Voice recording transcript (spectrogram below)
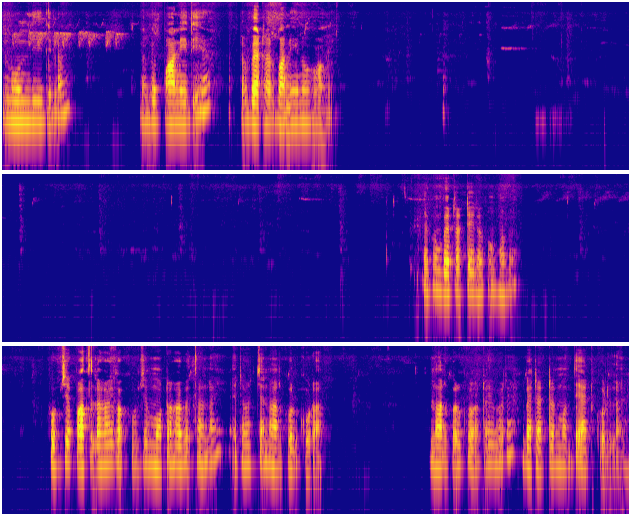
নুন দিয়ে দিলাম। এভাবে পানি দিয়ে একটা ব্যাটার বানিয়ে নেব আমি। দেখুন ব্যাটারটা এরকম হবে। খুব যে পাতলা হয় বা খুব যে মোটা হবে তা নয়, এটা হচ্ছে নারকোল কোড়া। নারকোল কোড়াটা এবারে ব্যাটারটার মধ্যে অ্যাড করলাম।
